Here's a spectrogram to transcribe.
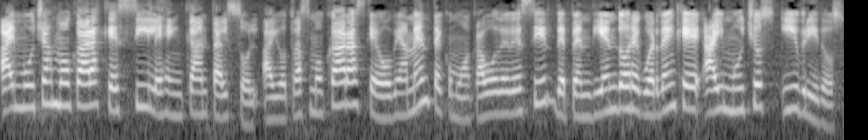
Hay muchas mocaras que sí les encanta el sol. Hay otras mocaras que obviamente, como acabo de decir, dependiendo, recuerden que hay muchos híbridos.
